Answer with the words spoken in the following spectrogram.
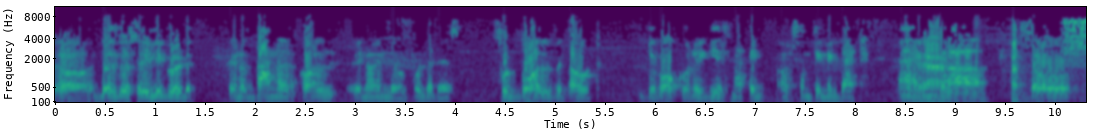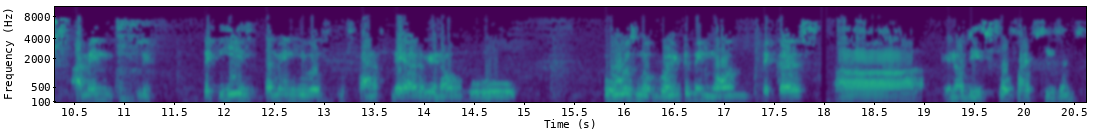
uh, there's this really good kind of banner called you know in Liverpool that is football without Divock Origi is nothing or something like that. And yeah. uh, so I mean like, he's I mean he was this kind of player you know who who is no, going to be known because uh, you know these four five seasons.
